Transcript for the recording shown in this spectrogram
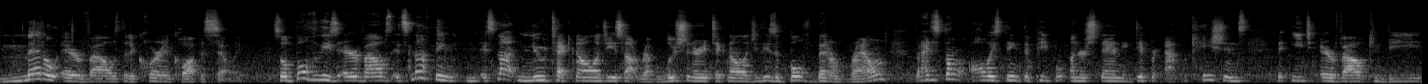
metal air valves that Aquarium Co-op is selling. So both of these air valves, it's nothing, it's not new technology, it's not revolutionary technology. These have both been around, but I just don't always think that people understand the different applications that each air valve can be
